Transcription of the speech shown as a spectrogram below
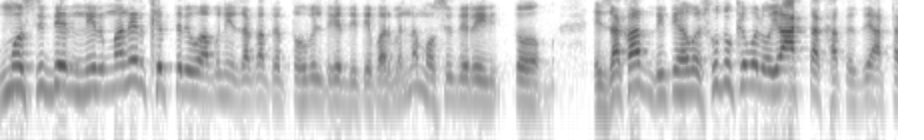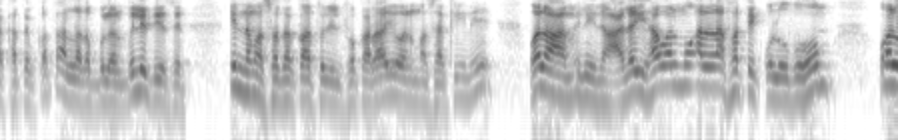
মসজিদের নির্মাণের ক্ষেত্রেও আপনি জাকাতের তহবিল থেকে দিতে পারবেন না। মসজিদের এই তো এই জাকাত দিতে হবে। শুধু কেবল ওই আটটা খাতে, যে আটটা খাতের কথা আল্লাহ আলামিন বলে দিয়েছেন, ইন্নামা সাদাকাতুল ফুকারাই ওয়াল মাসাকিনে ওয়াল আমিলিনা আলাইহা ওয়াল মুআল্লাফাতি কুলুবুহুম ওয়াল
